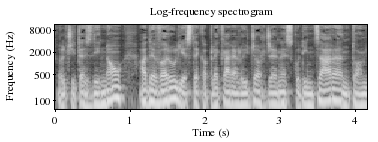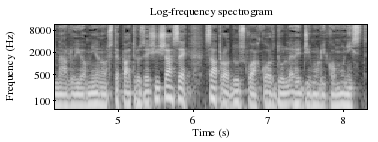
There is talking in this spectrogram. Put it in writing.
îl citesc din nou, adevărul este că plecarea lui George Enescu din țară în toamna lui 1946 s-a produs cu acordul regimului comunist.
